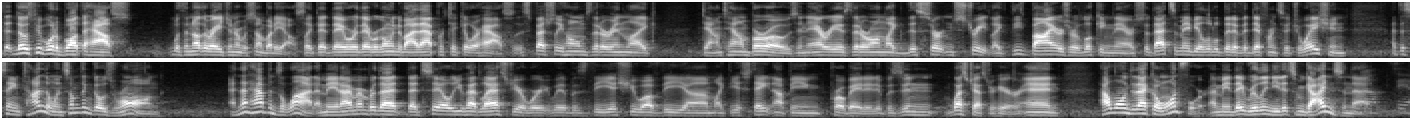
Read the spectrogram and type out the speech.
th- those people would have bought the house with another agent or with somebody else. Like, they, they, were, they were going to buy that particular house, especially homes that are in, like, downtown boroughs and areas that are on like this certain street. Like these buyers are looking there, so that's maybe a little bit of a different situation. At the same time, though, when something goes wrong, and that happens a lot. I mean, I remember that, that sale you had last year where it was the issue of the um, like the estate not being probated. It was in West Chester here, and how long did that go on for? I mean, they really needed some guidance in that. Yeah.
